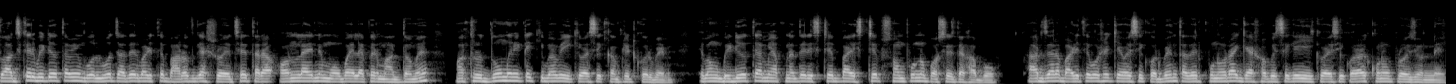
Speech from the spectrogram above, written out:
তো আজকের ভিডিওতে আমি বলব, যাদের বাড়িতে ভারত গ্যাস রয়েছে, তারা অনলাইনে মোবাইল অ্যাপের মাধ্যমে মাত্র দু মিনিটে কীভাবে ইকেওয়াইসি কমপ্লিট করবেন এবং ভিডিওতে আমি আপনাদের স্টেপ বাই স্টেপ সম্পূর্ণ প্রসেস দেখাবো। আর যারা বাড়িতে বসে কেওয়াইসি করবেন, তাদের পুনরায় গ্যাস অফিসে গিয়ে ইকেওয়াইসি করার কোনো প্রয়োজন নেই।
